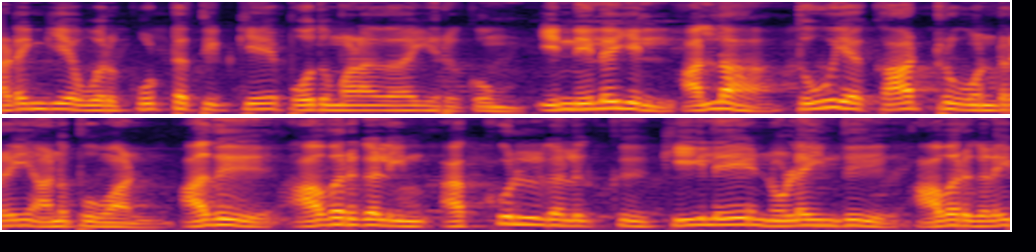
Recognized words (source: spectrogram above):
அடங்கிய ஒரு கூட்டத்திற்கே போதுமானதாக இருக்கும். இந்நிலையில் அல்லாஹ் தூய காற்று ஒன்றை அனுப்புவான். அது அவர்களின் அக்குள்களுக்கு கீழே நுழைந்து அவர்களை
